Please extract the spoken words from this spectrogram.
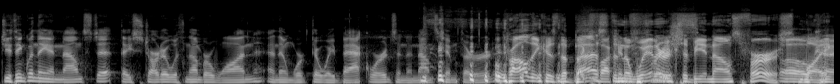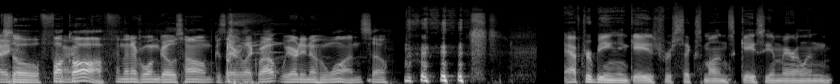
Do you think when they announced it, they started with number one and then worked their way backwards and announced him third? well, Probably because the best and the fucking winners should be announced first, Oh, Mike. okay. So fuck All right. off. And then everyone goes home because they were like, well, we already know who won. So After being engaged for six months, Gacy and Marilyn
